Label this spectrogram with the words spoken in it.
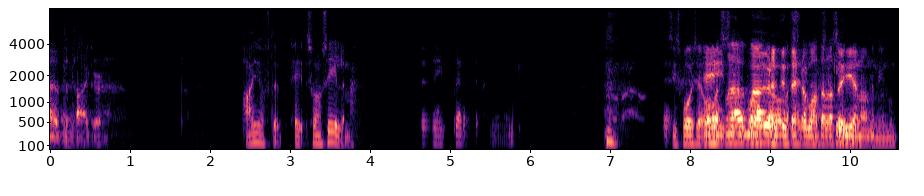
Eye of the tiger. Eye of the, ei, se on silmä. Ei perkele. niin onkin. Siis voi se Ei, olla, mä- se mä yritin tehdä vaan tällaisen hienon- Niin kuin.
